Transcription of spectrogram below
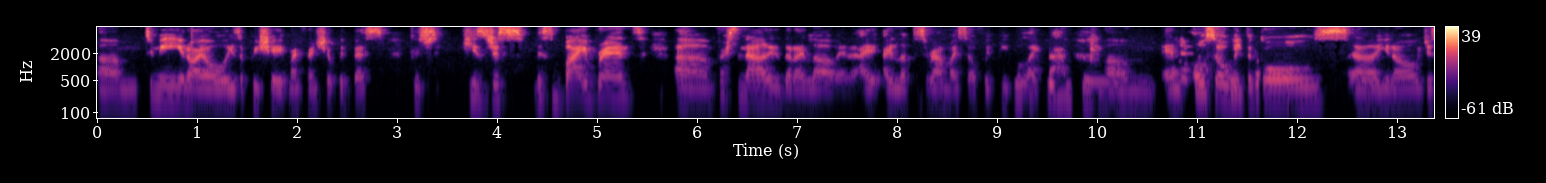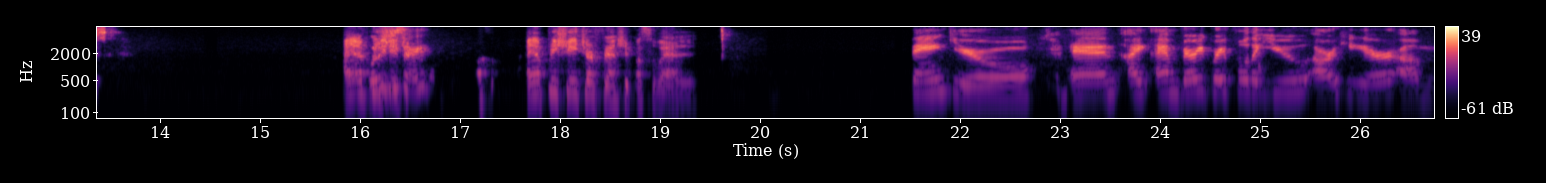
Um, to me, you know, I always appreciate my friendship with Bess because he's just this vibrant um, personality that I love, and I, I love to surround myself with people like that. Um, and also with the goals, uh, you know, just I appreciate. What did you say? I appreciate your friendship as well. Thank you. And I am very grateful that you are here. Um,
